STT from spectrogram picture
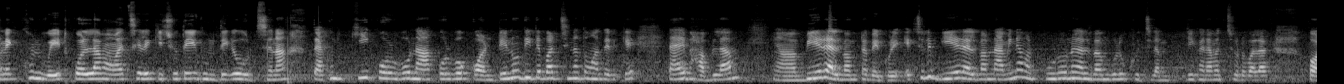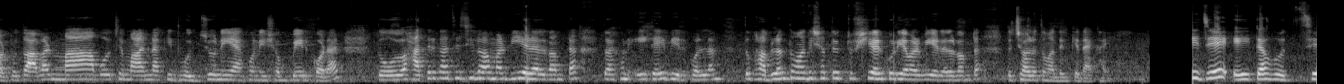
অনেকক্ষণ ওয়েট করলাম, আমার ছেলে কিছুতেই ঘুম থেকে উঠছে না। তো এখন কি করব, না করব কন্টেন্টও দিতে পারছি না তোমাদেরকে। তাই ভাবলাম বিয়ের অ্যালবামটা বের করি। অ্যাকচুয়ালি বিয়ের অ্যালবাম না, আমি না আমার পুরনো অ্যালবামগুলো খুঁজছিলাম, যেখানে আমার ছোটোবেলার ফটো তো আমার মা বলছে, মার নাকি ধৈর্য নেই এখন এইসব বের করার। তো হাতের কাছে ছিল আমার বিয়ের অ্যালবামটা, তো এখন এইটাই বের করলাম। তো ভাবলাম তোমাদের সাথে একটু শেয়ার করি আমার বিয়ের অ্যালবামটা। তো চলো তোমাদেরকে দেখাই। এই যে এইটা হচ্ছে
